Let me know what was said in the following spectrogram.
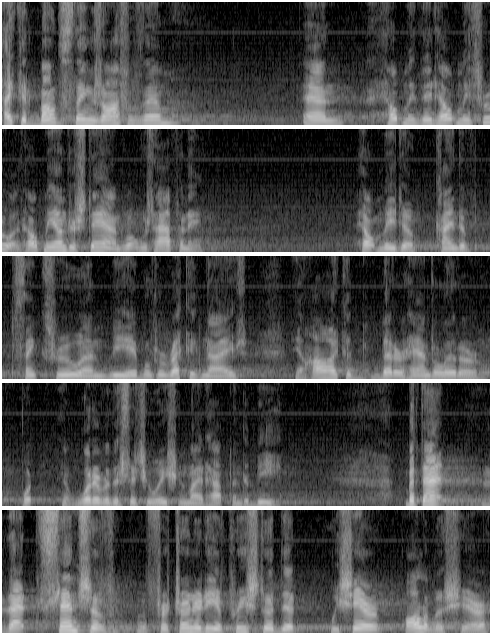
I could bounce things off of them and help me, they'd help me through it, help me understand what was happening, help me to kind of think through and be able to recognize you know, how I could better handle it or what, you know, whatever the situation might happen to be. But that that sense of fraternity of priesthood that we share, all of us share,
